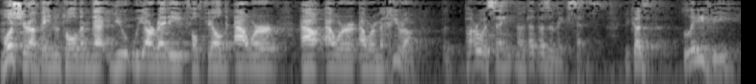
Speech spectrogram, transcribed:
Moshe Rabbeinu told them that you, we already fulfilled our, our, our, our mechira. But Paro is saying, no, that doesn't make sense. Because Levi,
